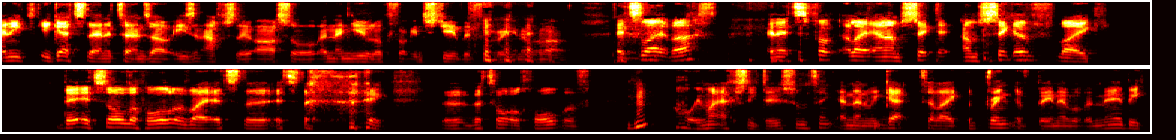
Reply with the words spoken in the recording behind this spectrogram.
And he, he gets there and it turns out he's an absolute arsehole and then you look fucking stupid for bringing him along. It's like that. And it's fuck, like, and I'm sick, I'm sick of like, the, it's all the whole of like, it's the, it's the, like, the, the total hope of, Mhm. oh, we might actually do something. And then we Yeah. get to like the brink of being able to maybe,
